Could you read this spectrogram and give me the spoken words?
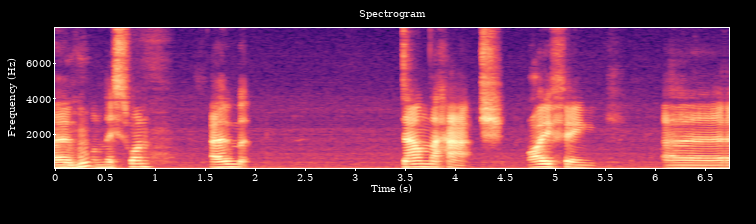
um, Mhm. on this one. Um, down the hatch, I think. Uh,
